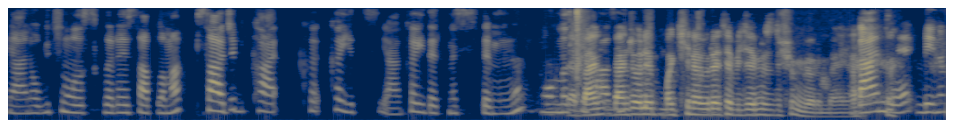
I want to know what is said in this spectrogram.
Yani o bütün olasılıkları hesaplamak sadece bir kayıt yani kayıt etme sisteminin olması Ya ben lazım. bence öyle bir makine üretebileceğimizi düşünmüyorum ben ya. Bence benim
